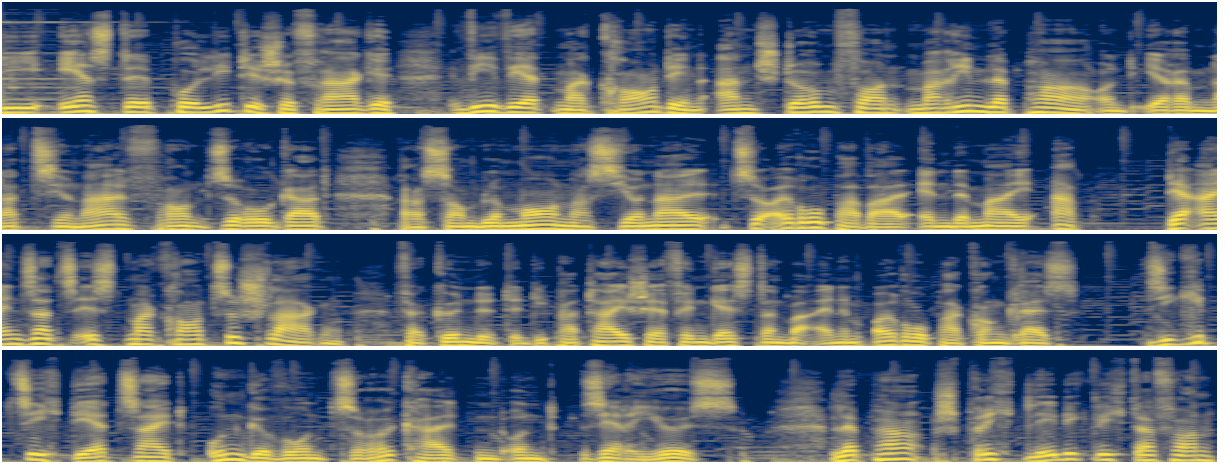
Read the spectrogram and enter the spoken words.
Die erste politische Frage, wie wehrt Macron den Ansturm von Marine Le Pen und ihrem Nationalfront-Surrogat Rassemblement National zur Europawahl Ende Mai ab? Der Einsatz ist Macron zu schlagen, verkündete die Parteichefin gestern bei einem Europakongress. Sie gibt sich derzeit ungewohnt zurückhaltend und seriös. Le Pen spricht lediglich davon,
